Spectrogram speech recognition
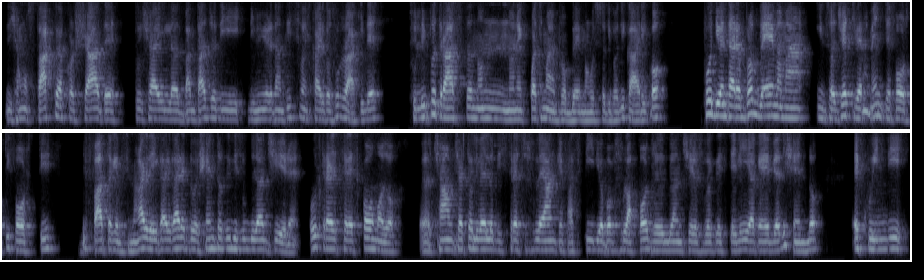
diciamo, stacco e accrociate tu hai il vantaggio di diminuire tantissimo il carico sul rachide, sull'hip thrust non, non è quasi mai un problema questo tipo di carico. Può diventare un problema, ma in soggetti veramente forti, forti, il fatto che se magari devi caricare 200 kg sul bilanciere, oltre a essere scomodo, eh, c'è un certo livello di stress sulle anche, fastidio proprio sull'appoggio del bilanciere, sulle creste e via dicendo, e quindi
